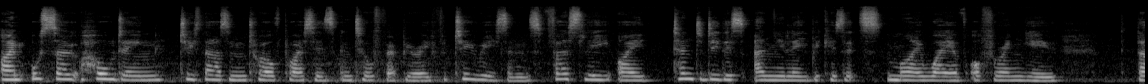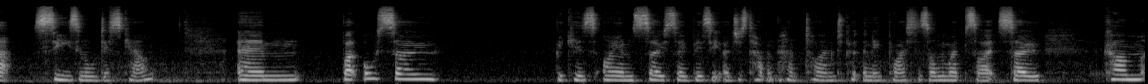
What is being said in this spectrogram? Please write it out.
I'm also holding 2012 prices until February for two reasons. Firstly, I tend to do this annually because it's my way of offering you that seasonal discount. Um, but also because I am so so busy, I just haven't had time to put the new prices on the website. So come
